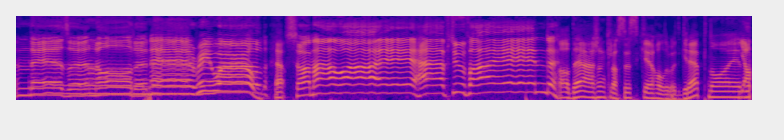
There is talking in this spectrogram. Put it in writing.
There's an ordinary world. Ja. Somehow I have to find Og det er sånn klassisk Hollywood-grep nå i Ja.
